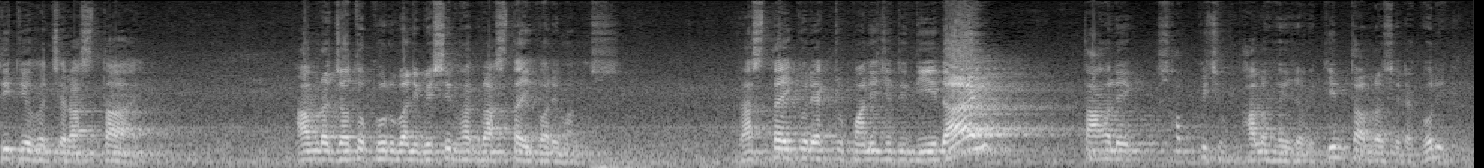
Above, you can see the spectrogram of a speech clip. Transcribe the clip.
তৃতীয় হচ্ছে রাস্তায়। আমরা যত কুরবানি বেশিরভাগ রাস্তায় করে মানুষ। রাস্তায় করে একটু পানি যদি দিয়ে দেয়, তাহলে সব কিছু ভালো হয়ে যাবে, কিন্তু আমরা সেটা করি না।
